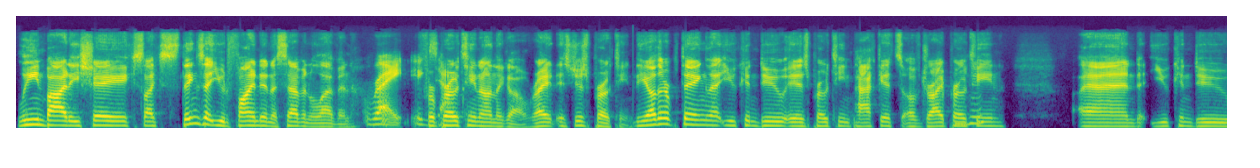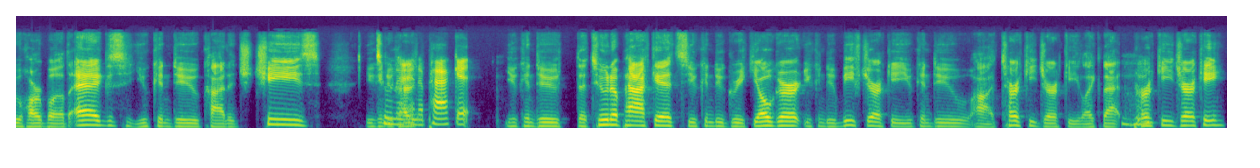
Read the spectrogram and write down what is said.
lean body shakes, like things that you'd find in a 7 Eleven. Right. Exactly. For protein on the go, right? It's just protein. The other thing that you can do is protein packets of dry mm-hmm. protein. Mm-hmm. And you can do hard boiled eggs. You can do cottage cheese. You can Tuna do cottage- in a packet you can do the tuna packets. You can do Greek yogurt. You can do beef jerky. You can do uh, turkey jerky, like that mm-hmm. turkey jerky.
